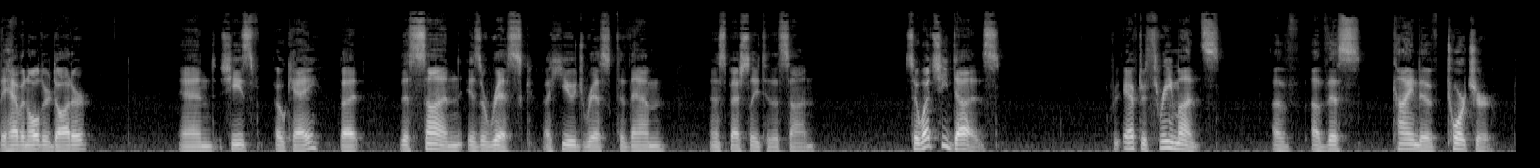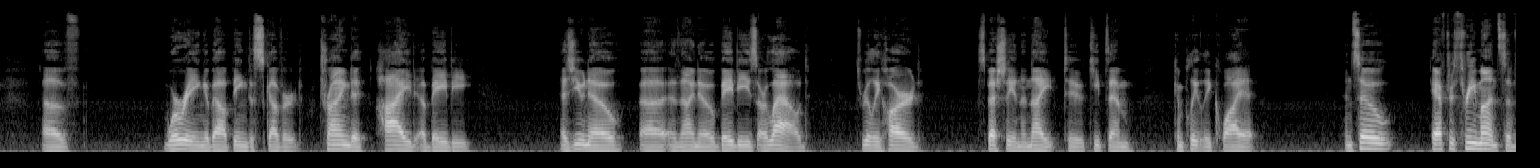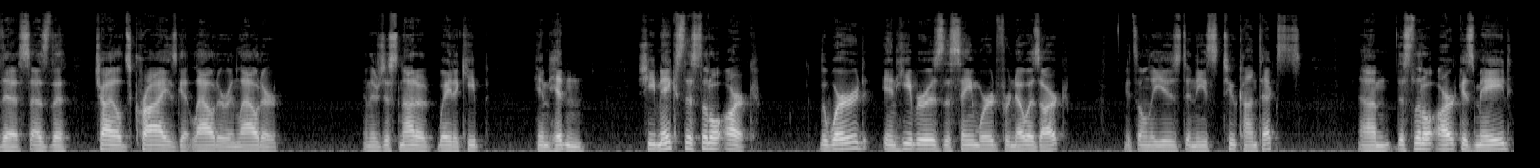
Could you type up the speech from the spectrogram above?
They have an older daughter, and she's okay, but the son is a risk, a huge risk to them and especially to the son. So, what she does after three months of, of this kind of torture, of worrying about being discovered, trying to hide a baby, as you know, uh, and I know, babies are loud. It's really hard, especially in the night, to keep them completely quiet. And so, after three months of this, as the child's cries get louder and louder, and there's just not a way to keep him hidden, she makes this little ark. The word in Hebrew is the same word for Noah's ark. It's only used in these two contexts. Um, this little ark is made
